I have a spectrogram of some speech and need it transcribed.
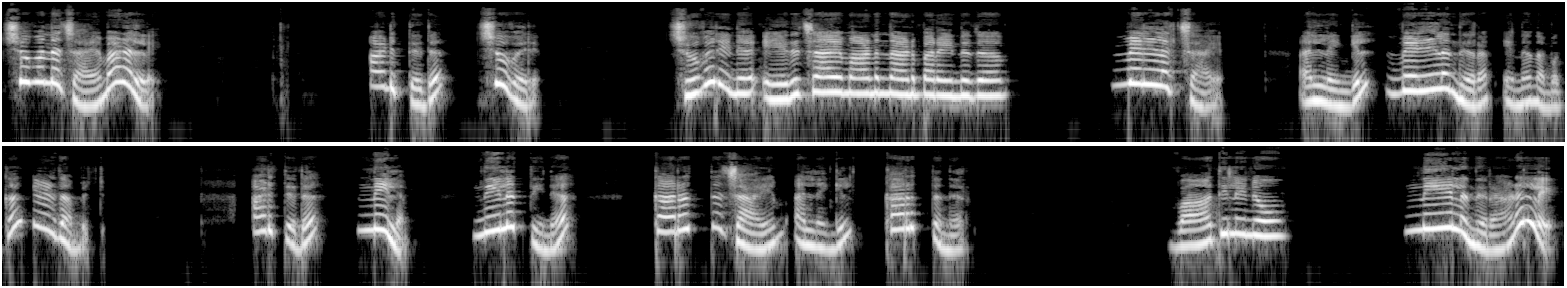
ചുവന്ന ചായമാണല്ലേ? അടുത്തത് ചുവര്. ചുവരിന് ഏത് ചായമാണെന്നാണ് പറയുന്നത്? വെള്ളച്ചായം അല്ലെങ്കിൽ വെള്ള നിറം എന്ന് നമുക്ക് എഴുതാൻ പറ്റും. അടുത്തത് നിലം. നിലത്തിന് കറുത്ത ചായം അല്ലെങ്കിൽ കറുത്ത നിറം. വാതിലിനോ? നീല നിറാണല്ലേ?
